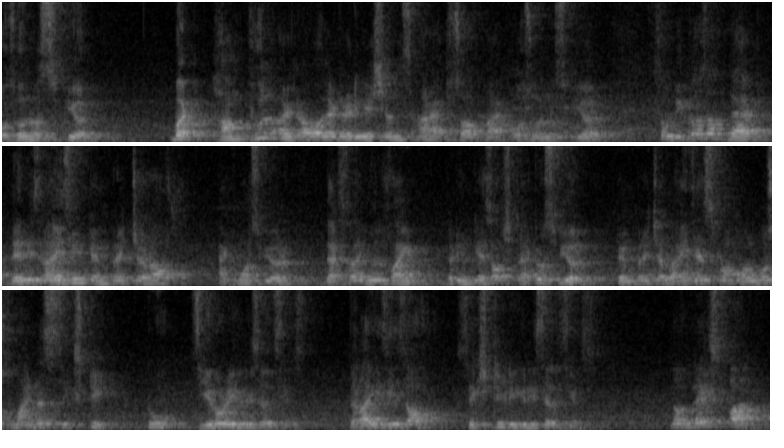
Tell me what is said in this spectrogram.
ozonosphere. But harmful ultraviolet radiations are absorbed by ozonosphere. So because of that, there is rise in temperature of atmosphere. That's why you will find that in case of stratosphere, temperature rises from almost minus 60 to 0 degree Celsius. The rise is of 60 degree Celsius. Now next part,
